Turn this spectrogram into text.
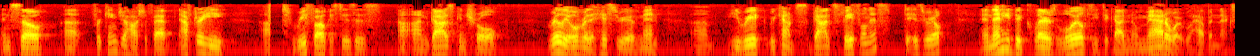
And so, uh, for King Jehoshaphat, after he uh, refocuses his uh, on God's control, really over the history of men. Um, he re- recounts God's faithfulness to Israel, and then he declares loyalty to God no matter what will happen next.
